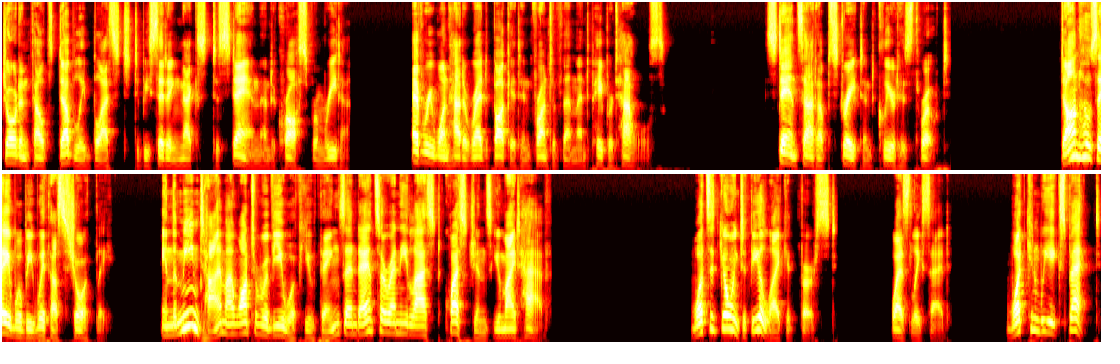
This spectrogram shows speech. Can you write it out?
Jordan felt doubly blessed to be sitting next to Stan and across from Rita. Everyone had a red bucket in front of them and paper towels. Stan sat up straight and cleared his throat. Don Jose will be with us shortly. In the meantime, I want to review a few things and answer any last questions you might have. What's it going to feel like at first? Wesley said. What can we expect?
